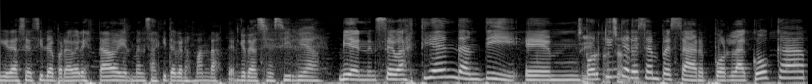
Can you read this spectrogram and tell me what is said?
y gracias Silvia por haber estado y el mensajito que nos mandaste. Gracias Silvia. Bien, Sebastián Dantí, em, Sí, ¿por quién querés empezar? ¿Por la coca?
